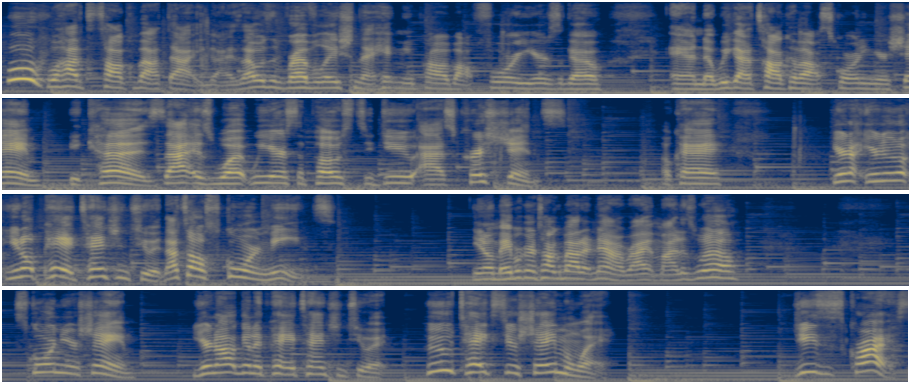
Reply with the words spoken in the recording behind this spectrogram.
Whew, we'll have to talk about that, you guys. That was a revelation that hit me probably about four years ago. And uh, we got to talk about scorning your shame because that is what we are supposed to do as Christians. Okay? You're not, you're, you don't pay attention to it. That's all scorn means. You know, maybe we're going to talk about it now, right? Might as well. Scorn your shame. You're not going to pay attention to it. Who takes your shame away? Jesus Christ.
